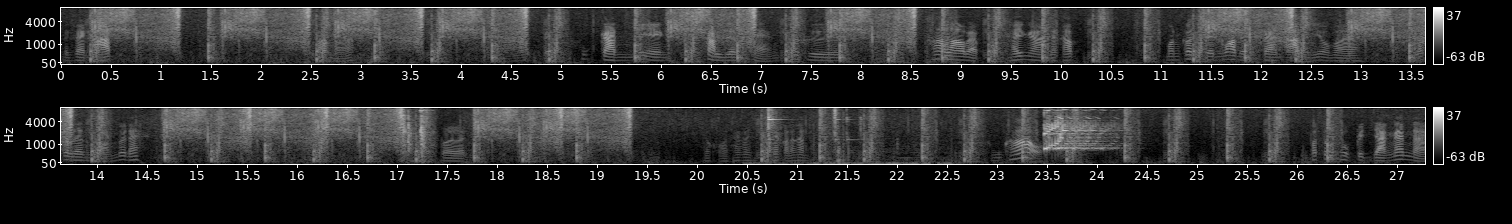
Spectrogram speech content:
เป็นแฟนอาร์ตตุ๊กตาหมาเป็นผู้กันนี่เองผู้กันเรืองแสงก็คือถ้าเราแบบใช้งานนะครับ มันก็จะเป็นว่าดเป็นแฟนอาร์ตอย่างนี้ออกมา แล้วก็เรืองแสงด้วยนะ เปิดยวขอใช้ไฟแช็กก่อนแล้วกันถุง ข้าว ประตูถูกปิดอย่างแน่นหนา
